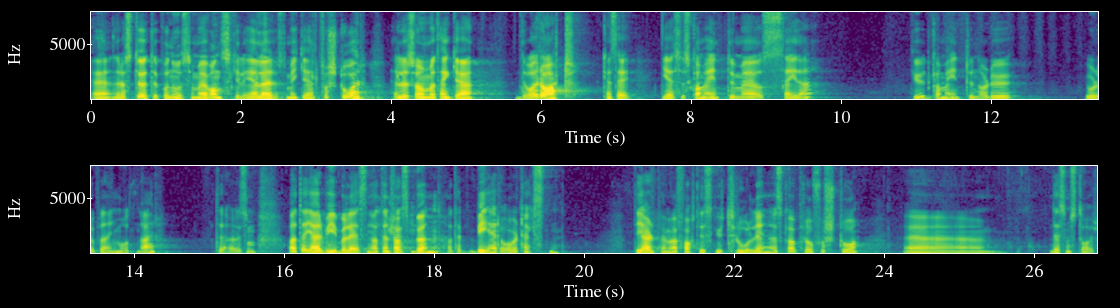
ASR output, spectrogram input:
eh, når jeg støter på noe som er vanskelig, eller som jeg ikke helt forstår, eller som jeg tenker Det var rart. Kan jeg si Jesus, hva mente du med å si det? Gud, hva mente du når du gjorde det på den måten der? Er liksom at jeg gjør bibellesninga til en slags bønn. At jeg ber over teksten. Det hjelper meg faktisk utrolig når jeg skal prøve å forstå eh, det som står.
